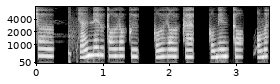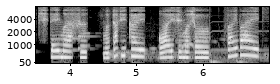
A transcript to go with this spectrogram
チャンネル登録、高評価、コメント、お待ちしています。また次回、お会いしましょう。バイバイ。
